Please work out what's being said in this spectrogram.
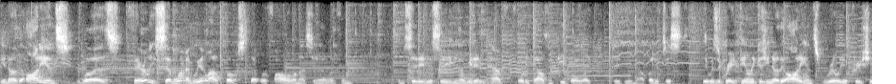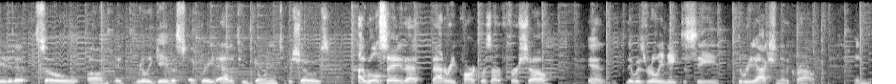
You know, the audience was fairly similar. I mean, we had a lot of folks that were following us. You know, that went from from city to city. You know, we didn't have forty thousand people like they do now. But it just it was a great feeling because you know the audience really appreciated it. So um, it really gave us a great attitude going into the shows. I will say that Battery Park was our first show, and it was really neat to see the reaction of the crowd and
